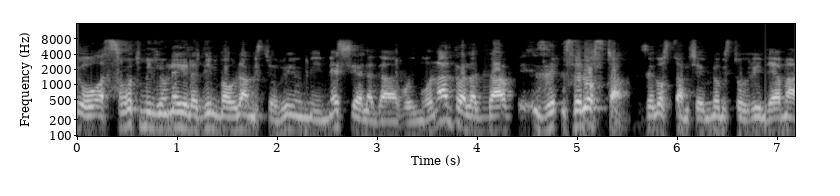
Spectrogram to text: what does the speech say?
או עשרות מיליוני ילדים בעולם מסתובבים עם מסי על הגב או עם רונלדו על הגב, זה, זה לא סתם, זה לא סתם שהם לא מסתובבים, אתה יודע מה,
